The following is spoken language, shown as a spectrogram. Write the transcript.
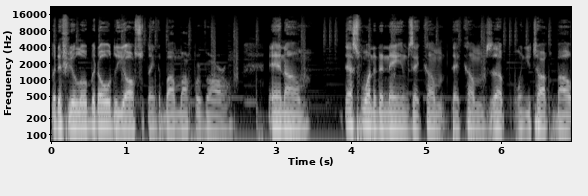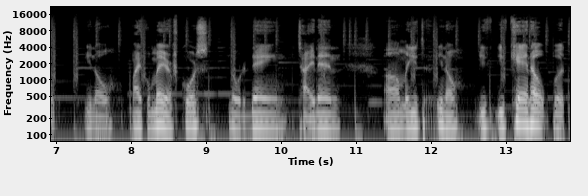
But if you're a little bit older, you also think about Mark Bavaro, and um, that's one of the names that come that comes up when you talk about you know Michael Mayer, of course, Notre Dame tight end. Um, you you know you you can't help but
